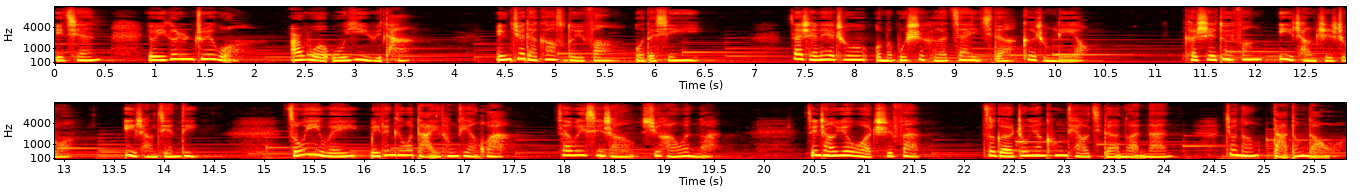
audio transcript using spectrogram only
以前有一个人追我，而我无异于他，明确的告诉对方我的心意，再陈列出我们不适合在一起的各种理由。可是对方异常执着，异常坚定，总以为每天给我打一通电话，在微信上嘘寒问暖，经常约我吃饭，做个中央空调级的暖男，就能打动到我。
